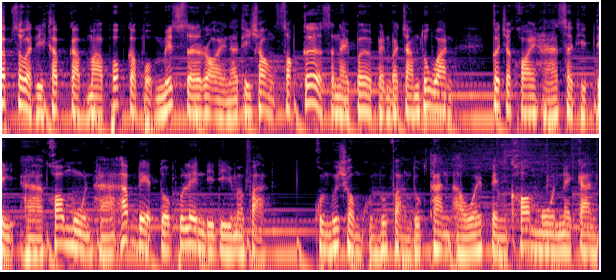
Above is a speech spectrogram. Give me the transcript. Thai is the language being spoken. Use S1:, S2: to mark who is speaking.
S1: ครับสวัสดีครับ กลับมาพบกับผมมิสเตอร์รอยนะที่ช่อง Soccer Sniper เป็นประจำทุกวัน ก็จะคอยหาสถิติหาข้อมูลหาอัปเดตตัวผู้เล่นดีๆ มาฝาก คุณผู้ชมคุณผู้ฟังทุกท่านเอาไว้เป็นข้อมูลในการ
